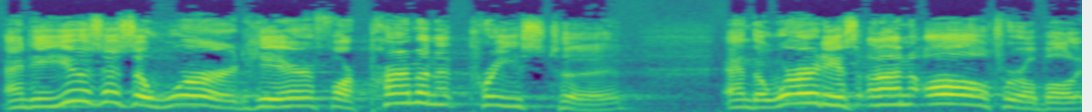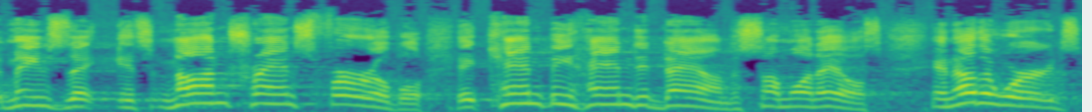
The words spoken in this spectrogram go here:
And He uses a word here for permanent priesthood and the word is unalterable. It means that it's non transferable. It can be handed down to someone else. In other words,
